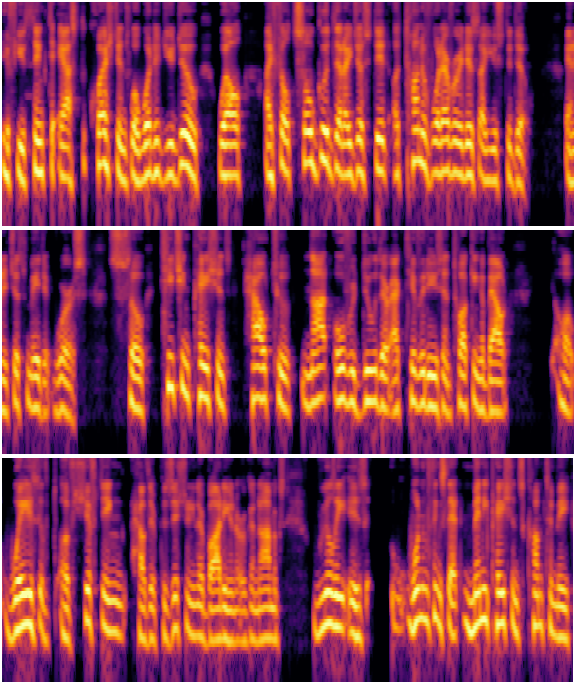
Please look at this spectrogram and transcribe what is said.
if you think to ask the questions, well, what did you do? Well, I felt so good that I just did a ton of whatever it is I used to do. And it just made it worse. So, teaching patients how to not overdo their activities and talking about uh, ways of, of shifting how they're positioning their body and ergonomics really is one of the things that many patients come to me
